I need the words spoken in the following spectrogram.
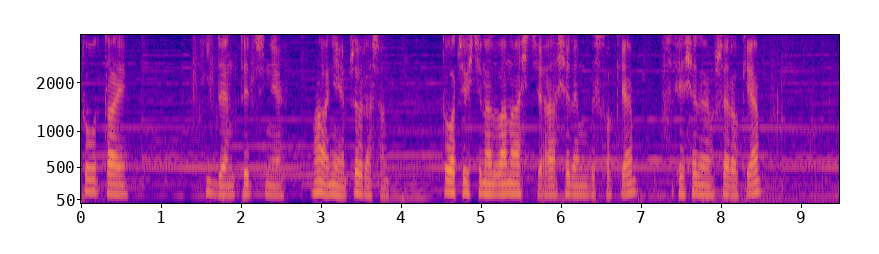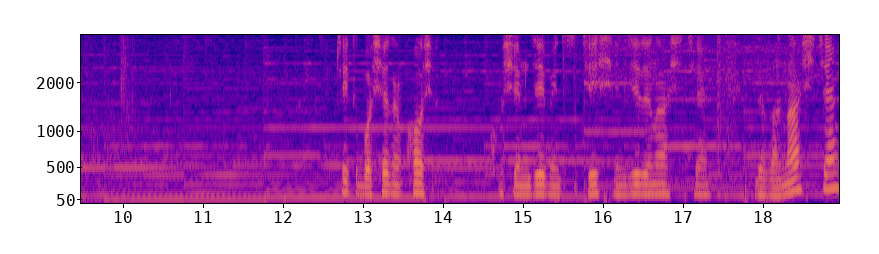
Tutaj identycznie. A nie, przepraszam. Tu oczywiście na 12, a 7 wysokie. 7 szerokie. Czyli tu było 7, 8, 8, 9, 10, 11, 12.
